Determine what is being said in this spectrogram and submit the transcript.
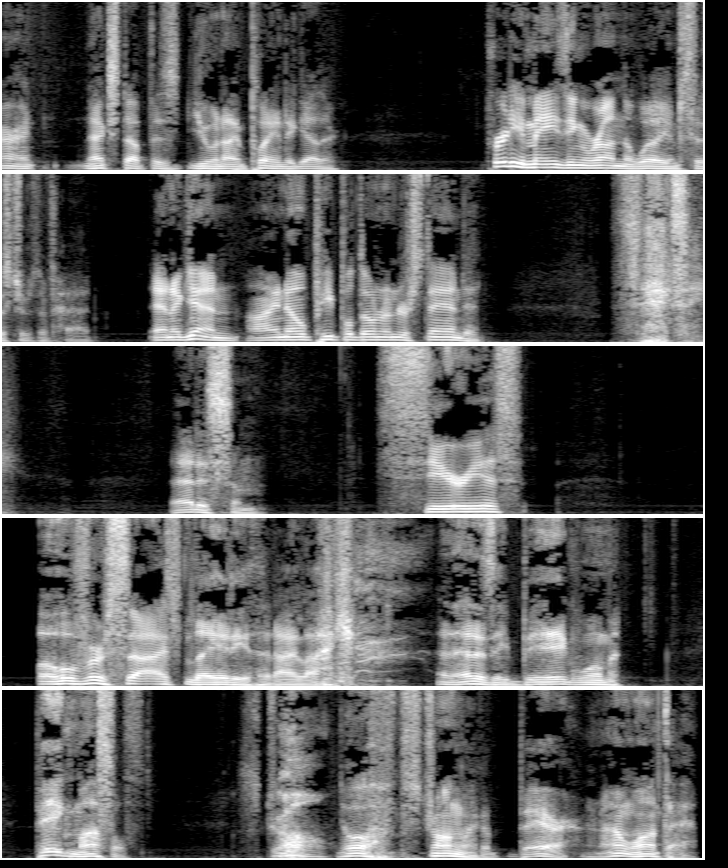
all right, next up is you and I playing together. Pretty amazing run the Williams sisters have had. And again, I know people don't understand it. Sexy. That is some serious oversized lady that I like. and that is a big woman. Big muscles. Strong. Oh, strong like a bear, and I want that.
